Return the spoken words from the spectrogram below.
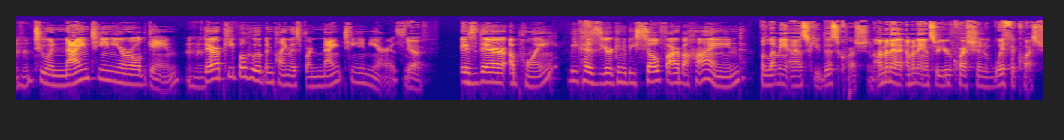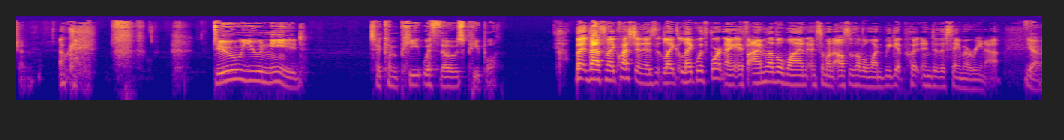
Mhm. to a 19 year old game, Mhm. there are people who have been playing this for 19 years. Yeah. is there a point because you're going to be so far behind? But let me ask you this question. I'm gonna I'm gonna answer your question with a question. Okay. Do you need to compete with those people? But that's my question is like like with Fortnite, if I'm level 1 and someone else is level 1, we get put into the same arena. Yeah.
